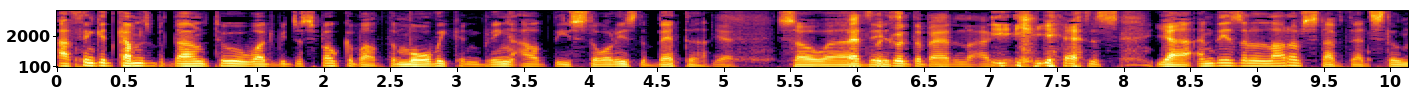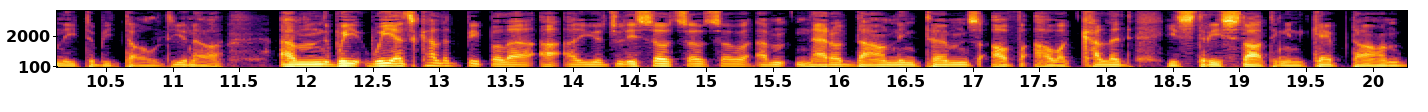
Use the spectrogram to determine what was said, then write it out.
I think it comes down to what we just spoke about. The more we can bring out these stories, the better. Yeah. So uh, That's the good, the bad, and the ugly. yes, yeah, and there's a lot of stuff that still need to be told. You know, um, we we as colored people are, are, are usually so so so um, narrowed down in terms of our colored history, starting in Cape Town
